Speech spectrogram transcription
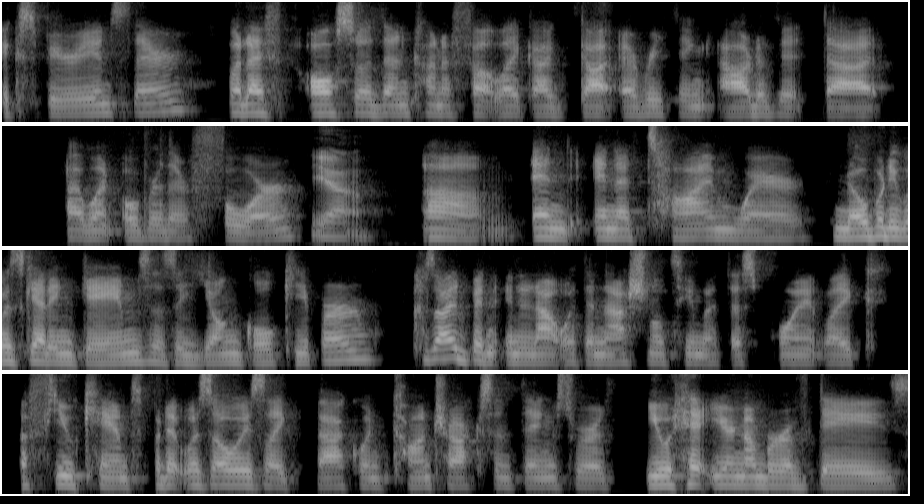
experience there. But I also then kind of felt like I got everything out of it that I went over there for. Yeah. Um, and in a time where nobody was getting games as a young goalkeeper because i'd been in and out with the national team at this point like a few camps but it was always like back when contracts and things where you would hit your number of days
